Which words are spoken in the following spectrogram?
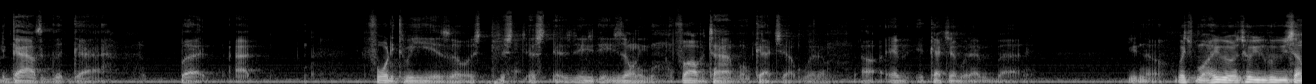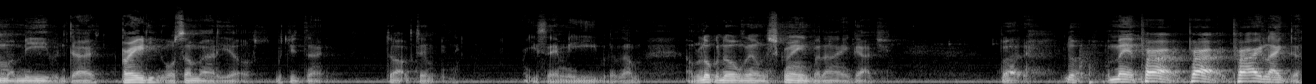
the guy's a good guy, but I 43 years old. It's just, it's, it's, he's only Father Time gonna catch up with him, uh, every, catch up with everybody. You know, which one? Who who who you talking about? Me even Brady or somebody else? What you think? Talk to me. You say me because I'm I'm looking over there on the screen, but I ain't got you. But look, man, Perry, Perry, Perry like the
